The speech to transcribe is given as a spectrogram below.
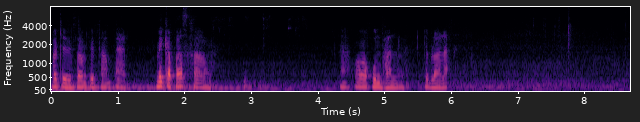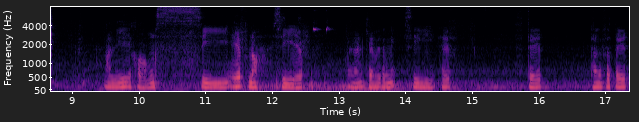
ร้อยเจ็ดสิบสองจุดสามแปดเมกะพาสคาลนะเพราะว่าคูณพันเรียบร้อยละ อันนี้ของ CF เนาะ CF เพราะฉะนั้นเขียนไว้ตรงนี้ CF state ทั้ง state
